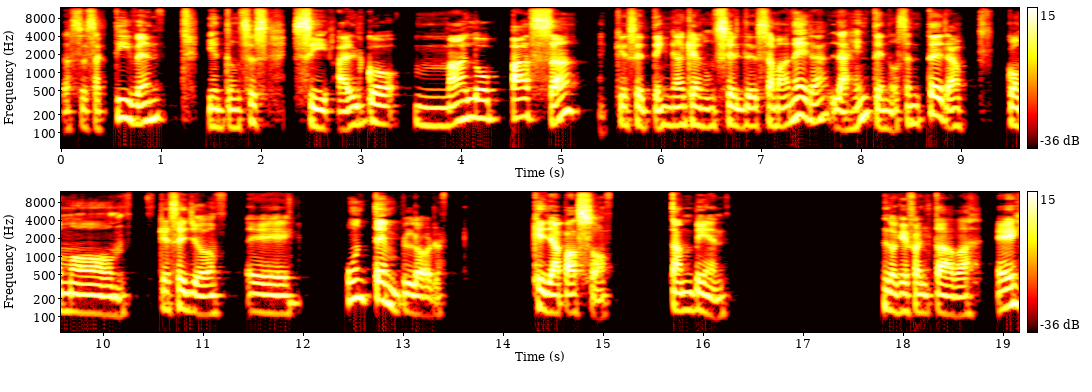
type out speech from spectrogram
las desactiven y entonces si algo malo pasa que se tenga que anunciar de esa manera, la gente no se entera como, qué sé yo, eh, un temblor que ya pasó también lo que faltaba. ¿eh?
